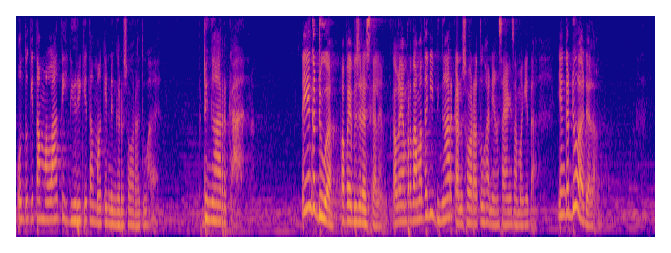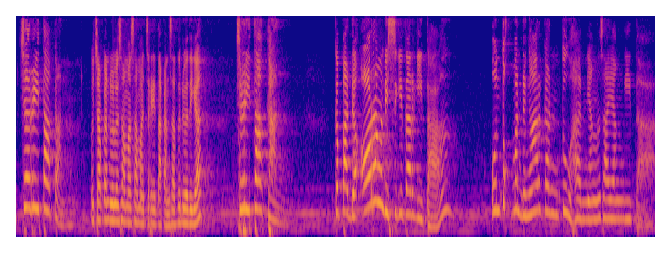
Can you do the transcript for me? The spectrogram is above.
untuk kita melatih diri kita makin dengar suara Tuhan. Dengarkan. Nah yang kedua, Bapak Ibu Saudara sekalian. Kalau yang pertama tadi dengarkan suara Tuhan yang sayang sama kita. Yang kedua adalah ceritakan. Ucapkan dulu sama-sama ceritakan. Satu, dua, tiga. Ceritakan kepada orang di sekitar kita untuk mendengarkan Tuhan yang sayang kita.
